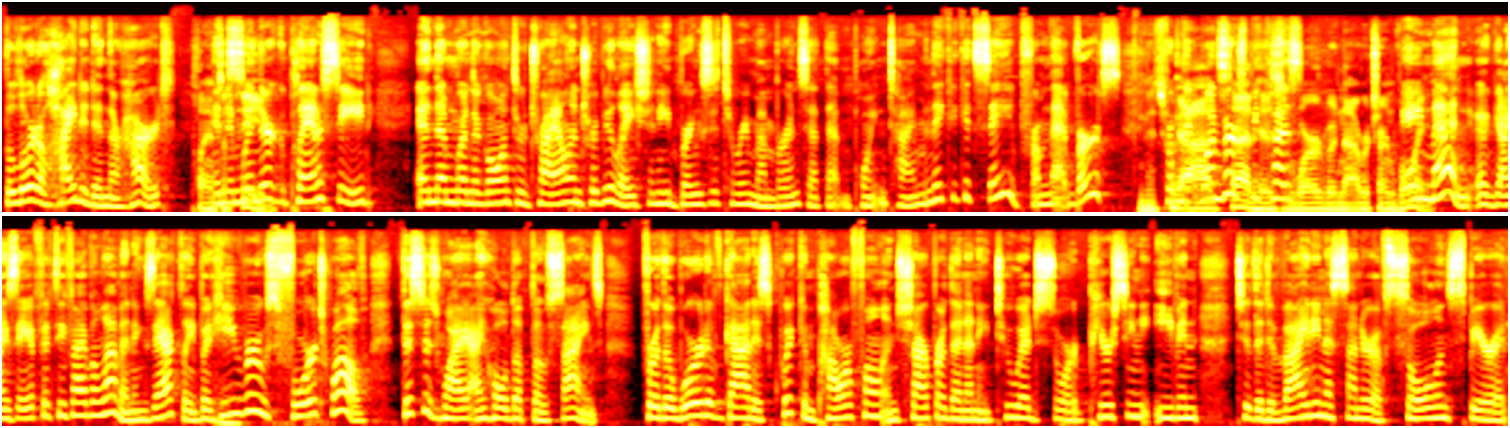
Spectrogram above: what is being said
The Lord will hide it in their heart. Plant and a then when they're plant a seed, and then when they're going through trial and tribulation, he brings it to remembrance at that point in time, and they could get saved from that verse, That's from right. that God one verse, because his word would not return void. Amen. Uh, Isaiah 55 11, exactly. But Hebrews 4 12, this is why I hold up those signs. For the word of God is quick and powerful and sharper than any two edged sword, piercing even to the dividing asunder of soul and spirit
